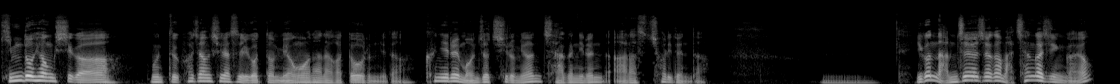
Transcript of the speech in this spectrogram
김도형 씨가 문득 화장실에서 읽었던 명언 하나가 떠오릅니다. 큰 일을 먼저 치르면 작은 일은 알아서 처리된다. 음, 이건 남자 여자가 마찬가지인가요?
